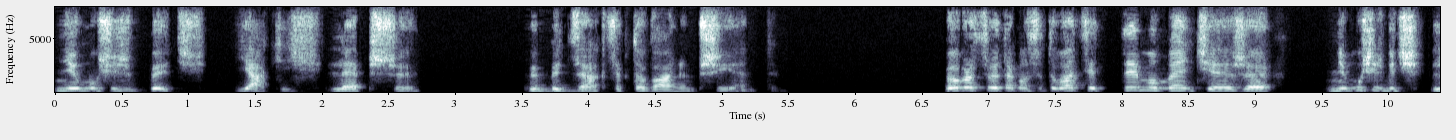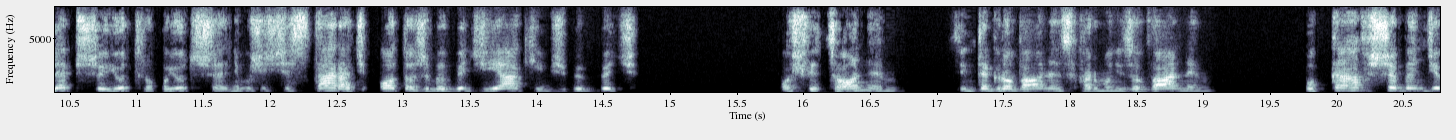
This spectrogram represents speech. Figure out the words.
nie musisz być jakiś lepszy, by być zaakceptowanym, przyjętym. Wyobraź sobie taką sytuację w tym momencie, że nie musisz być lepszy jutro, pojutrze, nie musisz się starać o to, żeby być jakimś, żeby być oświeconym, zintegrowanym, zharmonizowanym, bo zawsze będzie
